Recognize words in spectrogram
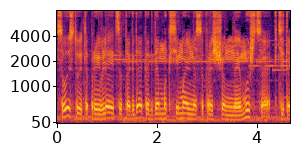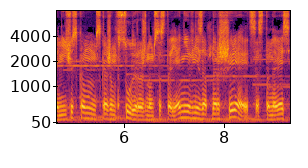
Свойство это проявляется тогда, когда максимально сокращенная мышца в титаническом, скажем, в судорожном состоянии внезапно расширяется, становясь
